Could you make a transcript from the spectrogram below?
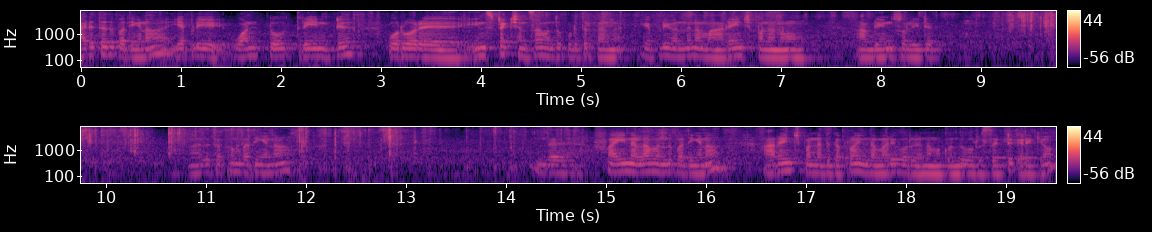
அடுத்தது பார்த்திங்கன்னா எப்படி ஒன் டூ த்ரீன்ட்டு ஒரு ஒரு இன்ஸ்ட்ரக்ஷன்ஸாக வந்து கொடுத்துருக்காங்க. எப்படி வந்து நம்ம அரேஞ்ச் பண்ணணும் அப்படின்னு சொல்லிட்டு. அதுக்கப்புறம் பார்த்திங்கன்னா இந்த ஃபைனலாக வந்து பார்த்திங்கன்னா அரேஞ்ச் பண்ணதுக்கப்புறம் இந்த மாதிரி ஒரு நமக்கு வந்து ஒரு செட்டு கிடைக்கும்.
